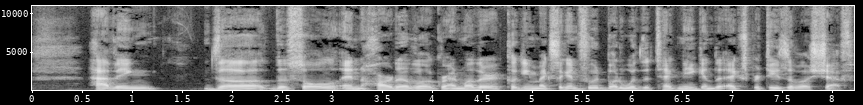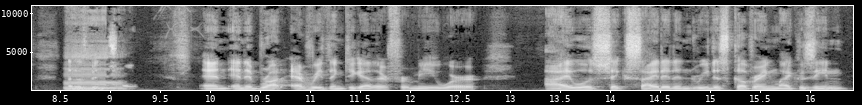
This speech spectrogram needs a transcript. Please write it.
having the the soul and heart of a grandmother cooking Mexican food, but with the technique and the expertise of a chef that mm. has been mm. trained. And and it brought everything together for me where I was excited and rediscovering my cuisine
